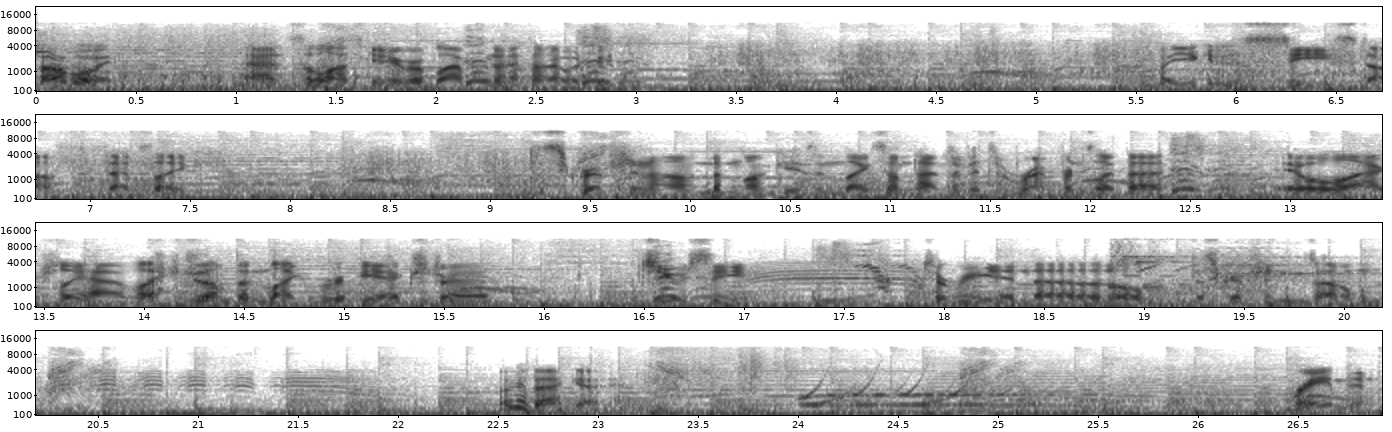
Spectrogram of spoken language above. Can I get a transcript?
Oh boy, that's a lot skinnier of a platform than I thought it would be. But you can see stuff that's like description on the monkeys, and like sometimes if it's a reference like that, it will actually have like something like extra juicy to read in the little description zone. Look at that guy. Raymond.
